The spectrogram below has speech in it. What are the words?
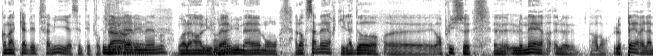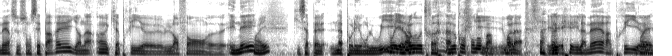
comme un cadet de famille à cette époque-là. Livré à lui-même. voilà, livré à mhm. lui-même. Alors sa mère, qu'il adore. en plus, le maire, le pardon, le père et la mère se sont séparés. Il y en a un qui a pris l'enfant euh, aîné, qui s'appelle Napoléon Louis, et l'autre, ne confondons pas. Voilà. et, la mère a pris euh,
